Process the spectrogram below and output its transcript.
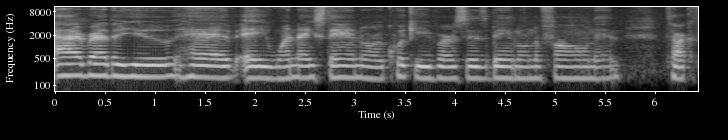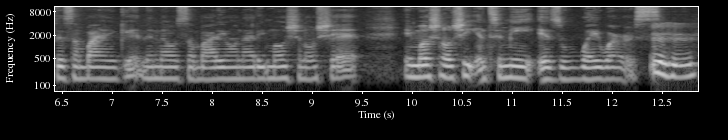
I'd rather you have a one night stand or a quickie versus being on the phone and talking to somebody and getting to know somebody on that emotional shit. Emotional cheating to me is way worse. Mm-hmm.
